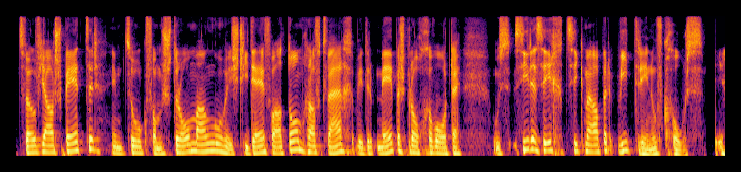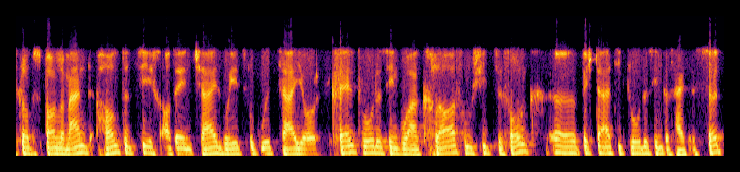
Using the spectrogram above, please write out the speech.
Zwölf Jahre später, im Zug vom Strommangel, ist die Idee von Atomkraftwerken wieder mehr besprochen worden. Aus seiner Sicht sieht man aber weiterhin auf Kurs. Ich glaube, das Parlament haltet sich an den Entscheid, die jetzt vor gut zehn Jahren gefällt worden sind, die auch klar vom Schweizer Volk äh, bestätigt worden sind. Das heißt, es sollte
